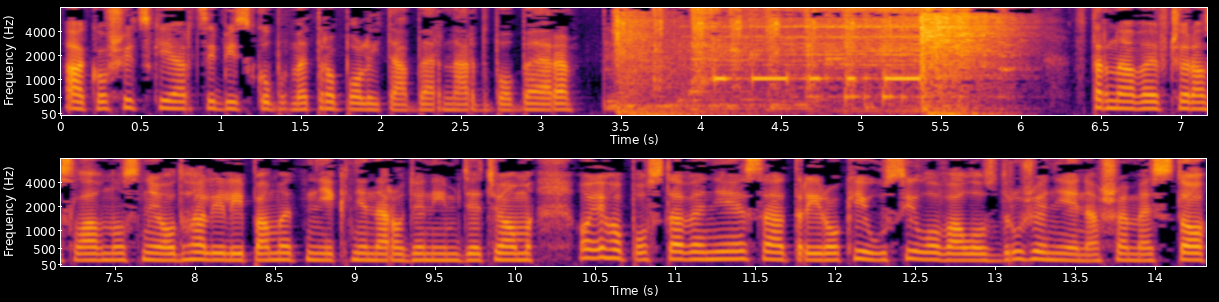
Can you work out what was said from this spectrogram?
a košický arcibiskup metropolita Bernard Bober. V Trnave včera slávnostne odhalili pamätník nenarodeným deťom. O jeho postavenie sa tri roky usilovalo Združenie Naše mesto.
